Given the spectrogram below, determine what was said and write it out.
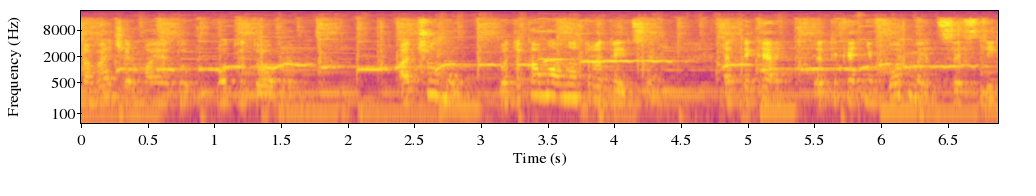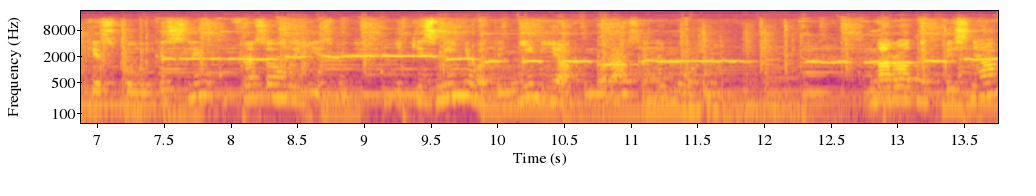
та вечір має бути добрим. А чому? Бо така мовна традиція. Етикет, етикетні форми це стільки сполуки слів, фразеологізми, які змінювати ні в якому разі не можна. В народних піснях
